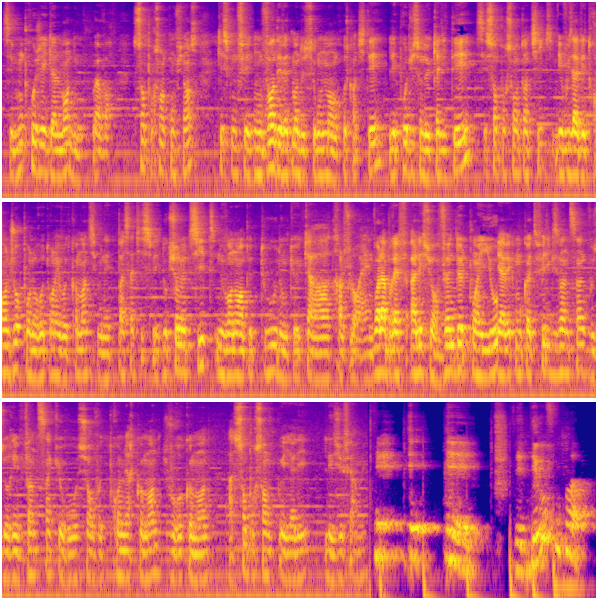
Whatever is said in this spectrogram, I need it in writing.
C'est mon projet également, donc vous pouvez avoir 100% confiance. Qu'est-ce qu'on fait? On vend des vêtements de seconde main en grosse quantité. Les produits sont de qualité, c'est 100% authentique et vous avez 30 jours pour nous retourner votre commande si vous n'êtes pas satisfait. Donc sur notre site, nous vendons un peu de tout, donc euh, Cara, Ralph Lauren. Voilà, bref, allez sur vendel.io et avec mon code Félix25, vous aurez 25 euros sur votre première commande. Je vous recommande à 100%, vous pouvez y aller les yeux fermés. Eh, eh, eh, T'es ouf ou quoi?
